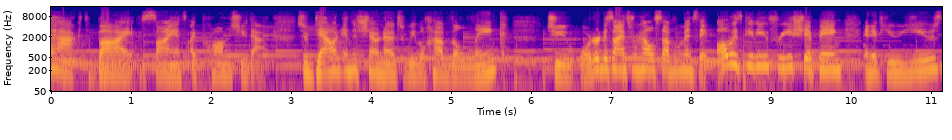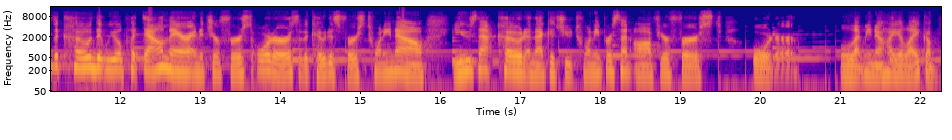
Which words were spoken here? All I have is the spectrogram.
backed by science. I promise you that. So, down in the show notes, we will have the link to order designs for health supplements. They always give you free shipping. And if you use the code that we will put down there and it's your first order, so the code is first20 now, use that code and that gets you 20% off your first order. Let me know how you like them.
